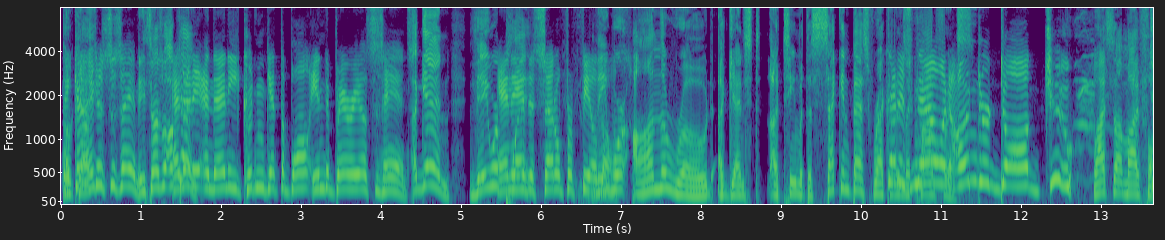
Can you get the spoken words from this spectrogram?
They okay. count just the same. He throws okay. and, then, and then he couldn't get the ball into Berrios' hands. Again, they were and they had to settle for field They goals. were on the road against a team with the second best record that in is now conference. an underdog too well, that's not my fault.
